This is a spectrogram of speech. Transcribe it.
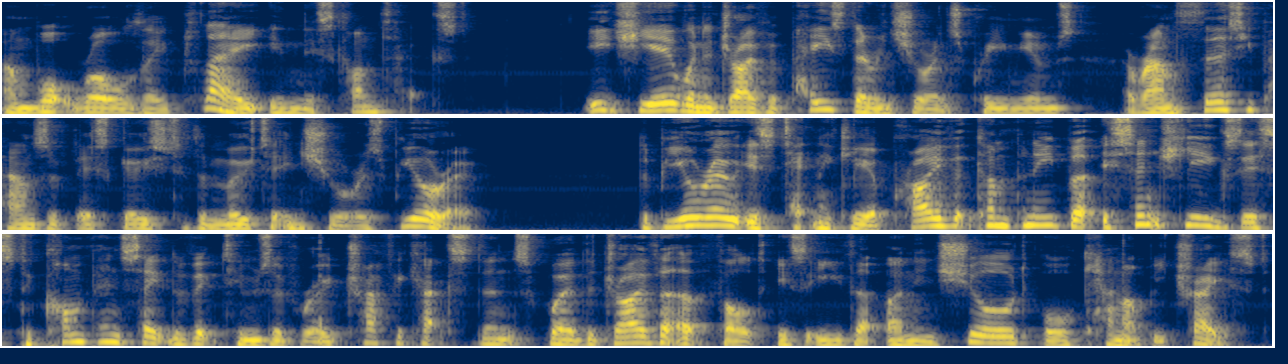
and what role they play in this context. Each year, when a driver pays their insurance premiums, around £30 of this goes to the Motor Insurers Bureau. The Bureau is technically a private company, but essentially exists to compensate the victims of road traffic accidents where the driver at fault is either uninsured or cannot be traced.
